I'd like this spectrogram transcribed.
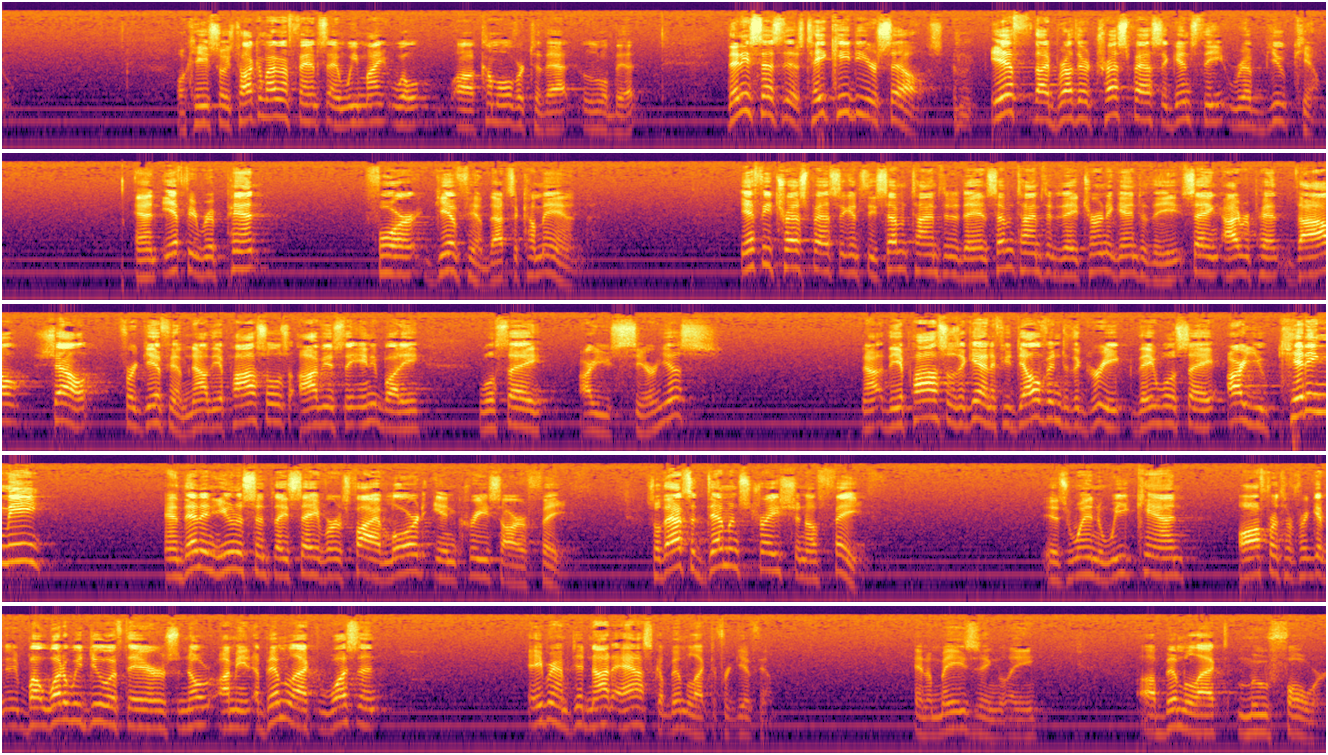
Okay, so he's talking about an offense, and we might will uh, come over to that a little bit. Then he says this Take heed to yourselves. if thy brother trespass against thee, rebuke him. And if he repent, forgive him. That's a command. If he trespass against thee seven times in a day, and seven times in a day turn again to thee, saying, I repent, thou shalt forgive him. Now, the apostles, obviously, anybody will say, Are you serious? Now, the apostles, again, if you delve into the Greek, they will say, Are you kidding me? And then in unison, they say, verse 5, Lord, increase our faith. So that's a demonstration of faith is when we can offer the forgiveness. But what do we do if there's no? I mean, Abimelech wasn't. Abraham did not ask Abimelech to forgive him. And amazingly, Abimelech moved forward.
